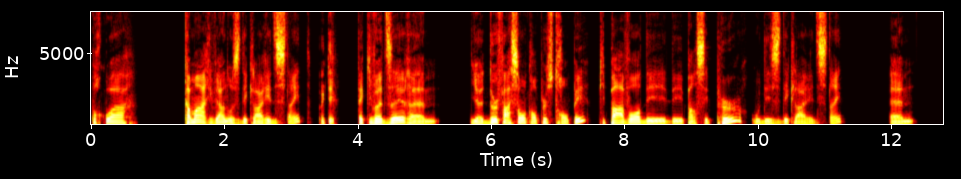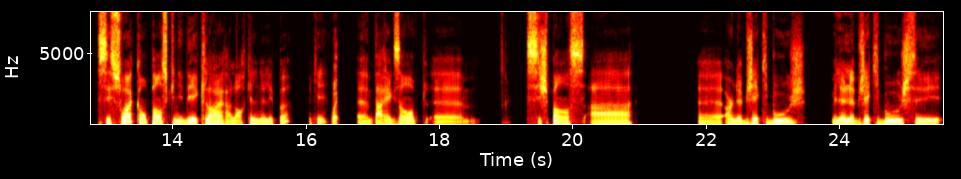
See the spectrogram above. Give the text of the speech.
pourquoi, comment arriver à nos idées claires et distinctes. OK. Fait qu'il va dire il y a deux façons qu'on peut se tromper, puis pas avoir des, des pensées pures ou des idées claires et distinctes. Euh, c'est soit qu'on pense qu'une idée est claire alors qu'elle ne l'est pas. OK? Ouais. Euh, par exemple, euh, si je pense à euh, un objet qui bouge, mais là, l'objet qui bouge, c'est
